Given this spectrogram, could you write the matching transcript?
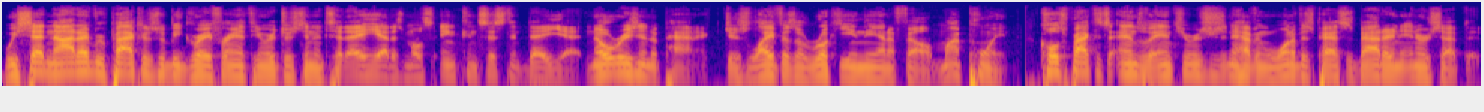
We said not every practice would be great for Anthony Richardson, and today he had his most inconsistent day yet. No reason to panic. Just life as a rookie in the NFL. My point. Colts practice ends with Anthony Richardson having one of his passes batted and intercepted.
